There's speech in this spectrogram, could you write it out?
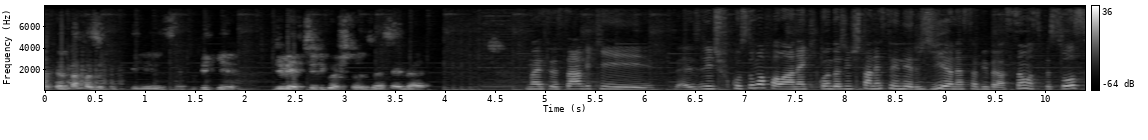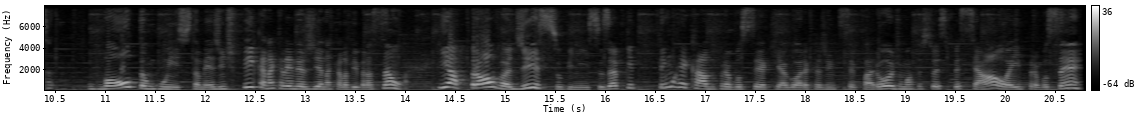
É tentar fazer com que sempre fique divertido e gostoso. Essa é a ideia. Mas você sabe que a gente costuma falar, né, que quando a gente tá nessa energia, nessa vibração, as pessoas voltam com isso também. A gente fica naquela energia, naquela vibração. E a prova disso, Vinícius, é porque tem um recado para você aqui agora que a gente separou de uma pessoa especial aí para você,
